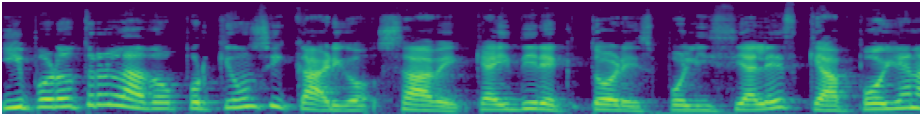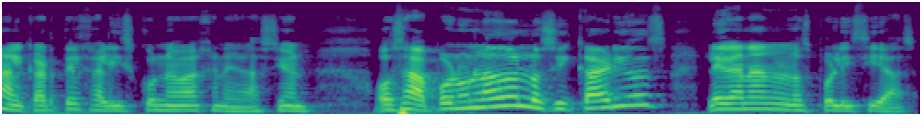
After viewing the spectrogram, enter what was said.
Y por otro lado, porque un sicario sabe que hay directores policiales que apoyan al cártel Jalisco Nueva Generación. O sea, por un lado los sicarios le ganan a los policías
